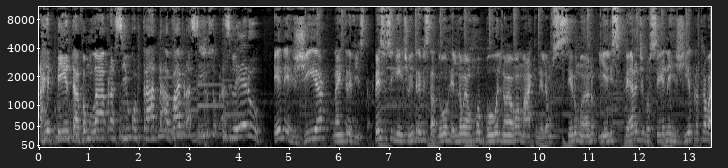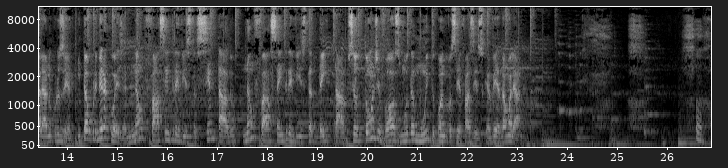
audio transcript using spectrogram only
arrebenta! Vamos lá, Brasil, contrata! Vai, Brasil, sou brasileiro! energia na entrevista. Pensa o seguinte, o entrevistador, ele não é um robô, ele não é uma máquina, ele é um ser humano e ele espera de você energia para trabalhar no cruzeiro. Então, primeira coisa, não faça entrevista sentado, não faça entrevista deitado. Seu tom de voz muda muito quando você faz isso. Quer ver? Dá uma olhada.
